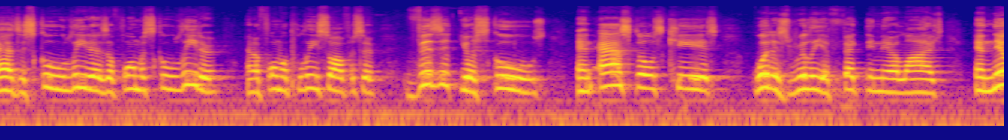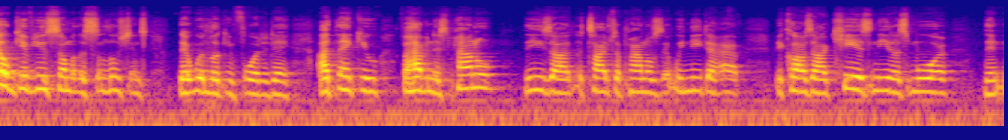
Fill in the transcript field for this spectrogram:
as a school leader, as a former school leader and a former police officer, visit your schools and ask those kids what is really affecting their lives, and they'll give you some of the solutions that we're looking for today. I thank you for having this panel. These are the types of panels that we need to have because our kids need us more than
